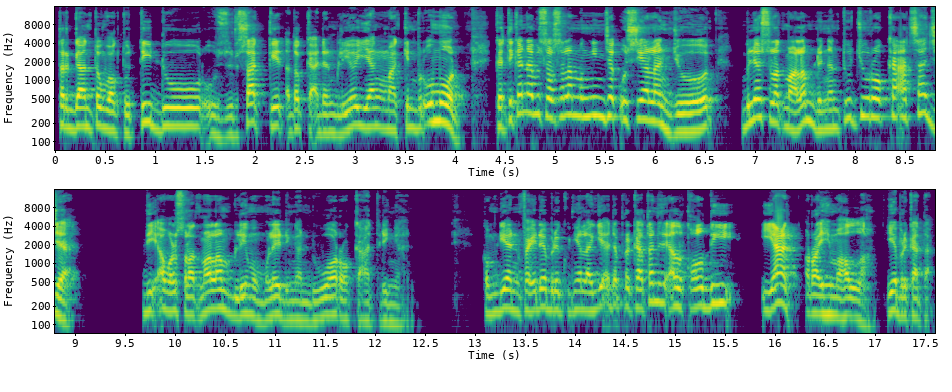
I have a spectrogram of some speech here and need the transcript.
Tergantung waktu tidur, uzur sakit, atau keadaan beliau yang makin berumur. Ketika Nabi SAW menginjak usia lanjut, beliau sholat malam dengan tujuh rakaat saja. Di awal sholat malam, beliau memulai dengan dua rakaat ringan. Kemudian faedah berikutnya lagi ada perkataan dari Al-Qaldi Iyad rahimahullah. Ia berkata,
